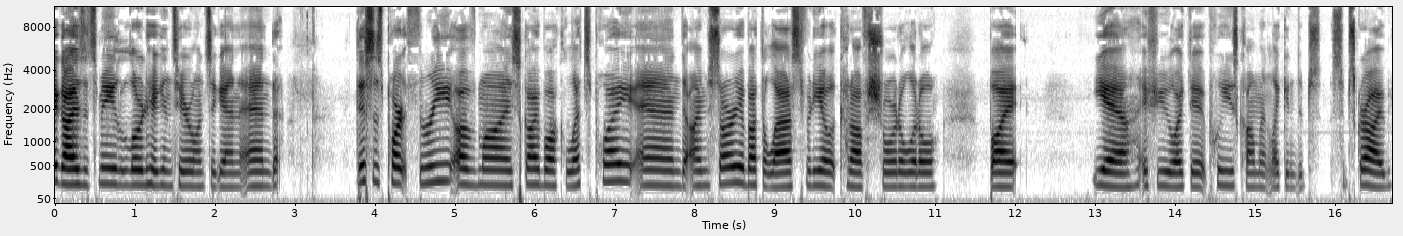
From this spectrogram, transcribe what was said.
Hey guys, it's me, Lord Higgons here once again, and this is part 3 of my Skyblock Let's Play, and I'm sorry about the last video, it cut off short a little, but yeah, if you liked it, please comment, like, and subscribe,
